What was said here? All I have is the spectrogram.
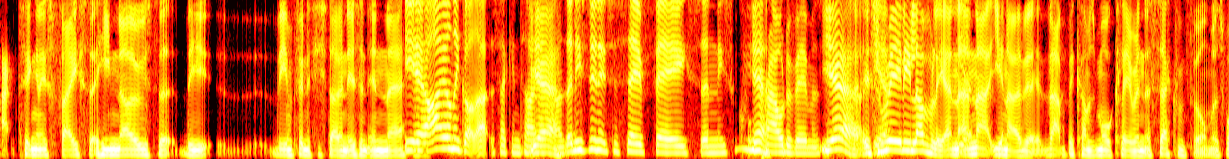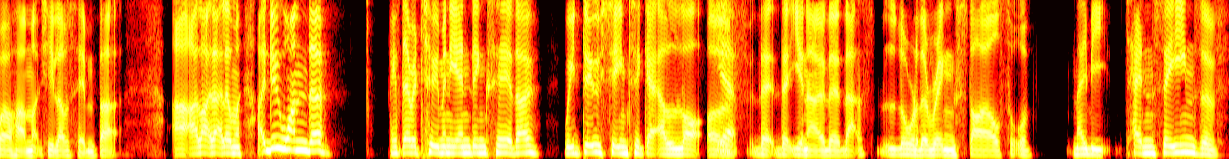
acting in his face that he knows that the the Infinity Stone isn't in there. Yeah, I only got that the second time Yeah. around. And he's doing it to save face and he's Yeah. proud of him and stuff Yeah, like it's Yeah. really lovely, and and that you know that, that becomes more clear in the second film as well how much he loves him. But uh, I like that little. I do wonder if there are too many endings here, though. We do seem to get a lot of Yeah. that. That you know that that's Lord of the Rings style sort of maybe ten scenes of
